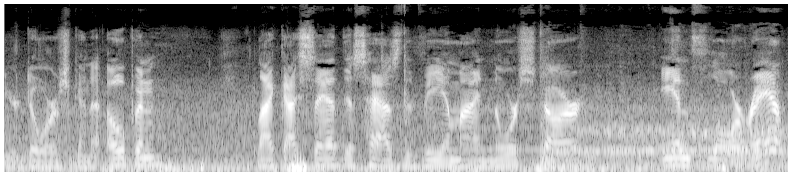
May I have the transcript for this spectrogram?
your door is going to open. Like I said, this has the VMI Northstar in-floor ramp.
